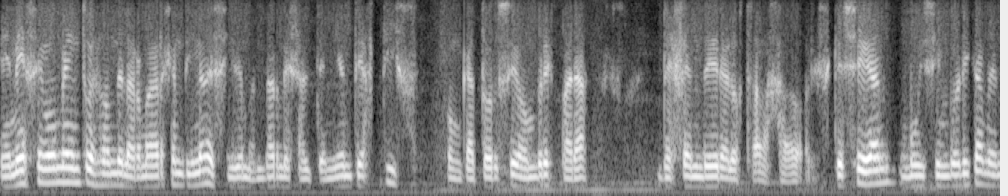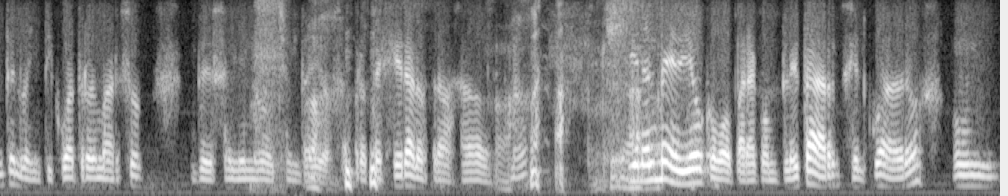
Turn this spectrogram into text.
En ese momento es donde la Armada Argentina decide mandarles al teniente Astiz con 14 hombres para defender a los trabajadores, que llegan muy simbólicamente el 24 de marzo de ese 1982, a proteger a los trabajadores. ¿no? Y en el medio, como para completar el cuadro, un,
